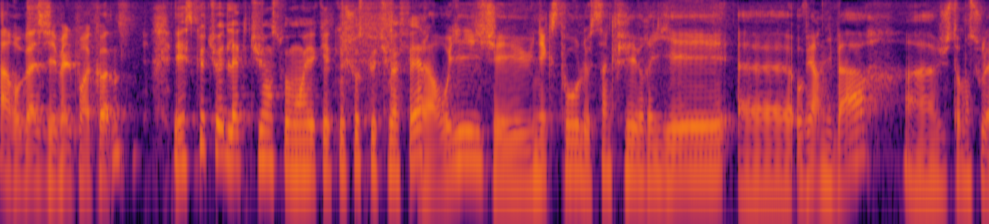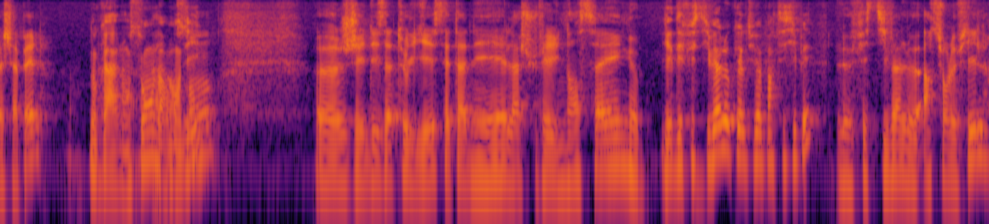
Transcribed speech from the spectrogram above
arobase gmail.com. Et est-ce que tu as de l'actu en ce moment? Il y a quelque chose que tu vas faire? Alors oui, j'ai une expo le 5 février euh, au Vernibar, euh, justement sous la chapelle. Donc à Alençon, à Normandie. Alençon. Euh, j'ai des ateliers cette année. Là, je fais une enseigne. Il y a des festivals auxquels tu vas participer? Le festival Art sur le fil,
